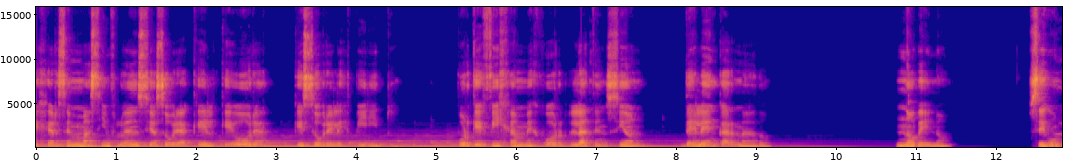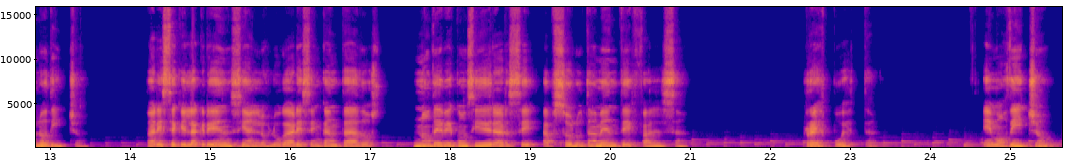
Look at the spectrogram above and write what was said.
ejercen más influencia sobre aquel que ora que sobre el espíritu, porque fijan mejor la atención del encarnado. Noveno. Según lo dicho, parece que la creencia en los lugares encantados no debe considerarse absolutamente falsa. Respuesta. Hemos dicho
